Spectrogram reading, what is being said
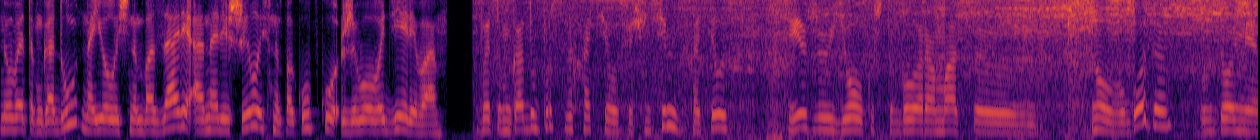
Но в этом году на елочном базаре она решилась на покупку живого дерева. В этом году просто захотелось, очень сильно захотелось свежую елку, чтобы был аромат э, Нового года в доме.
